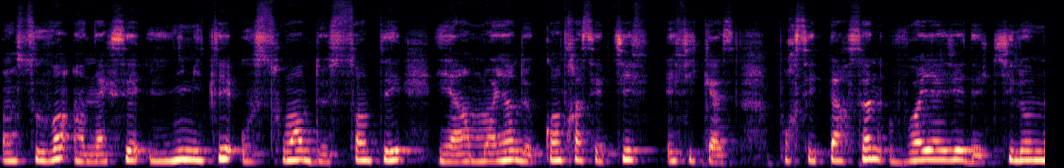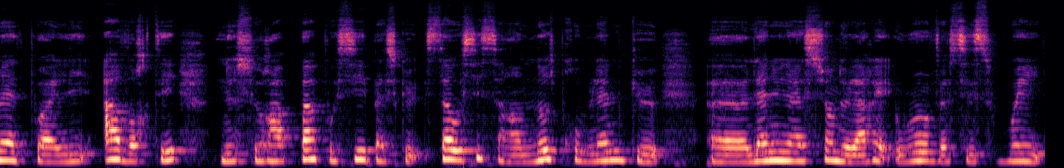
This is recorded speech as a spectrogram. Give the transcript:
ont souvent un accès limité aux soins de santé et à un moyen de contraceptif efficace. Pour ces personnes, voyager des kilomètres pour aller avorter ne sera pas possible parce que ça aussi, c'est un autre problème que euh, l'annulation de l'arrêt Roe vs. Wade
